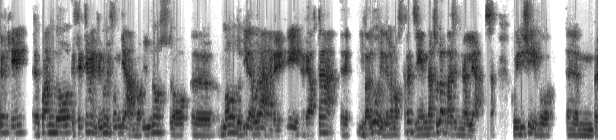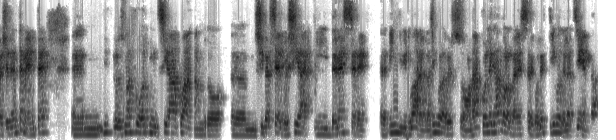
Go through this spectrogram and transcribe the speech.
perché eh, quando effettivamente noi fondiamo il nostro eh, modo di lavorare e in realtà eh, i valori della nostra azienda sulla base di un'alleanza. Come dicevo ehm, precedentemente, ehm, lo smart working sia quando ehm, si persegue sia il benessere eh, individuale della singola persona collegandolo al benessere collettivo dell'azienda.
